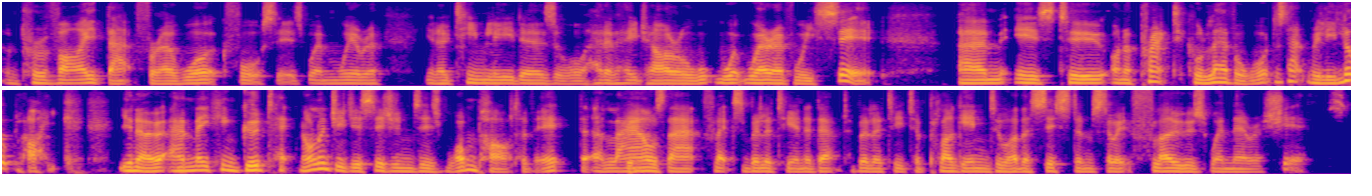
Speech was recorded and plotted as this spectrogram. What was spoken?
and provide that for our workforces when we're a, you know team leaders or head of hr or wherever we sit um, is to on a practical level what does that really look like? You know and making good technology decisions is one part of it that allows that flexibility and adaptability to plug into other systems so it flows when there are shifts.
